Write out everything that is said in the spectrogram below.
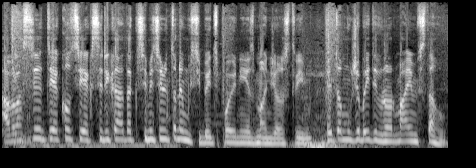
A vlastně, ty jako, si- jak si říká, tak si myslím, že to nemusí být spojený s manželstvím. Že to může být i v normálním vztahu.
